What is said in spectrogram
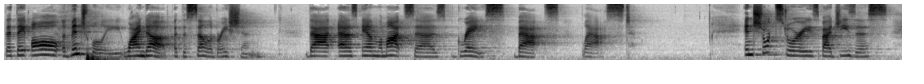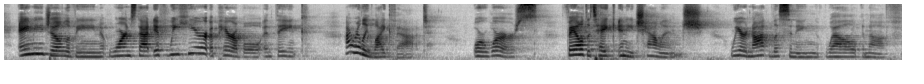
that they all eventually wind up at the celebration, that, as Anne Lamott says, grace bats last. In short stories by Jesus, Amy Jill Levine warns that if we hear a parable and think, I really like that, or worse, fail to take any challenge, we are not listening well enough.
